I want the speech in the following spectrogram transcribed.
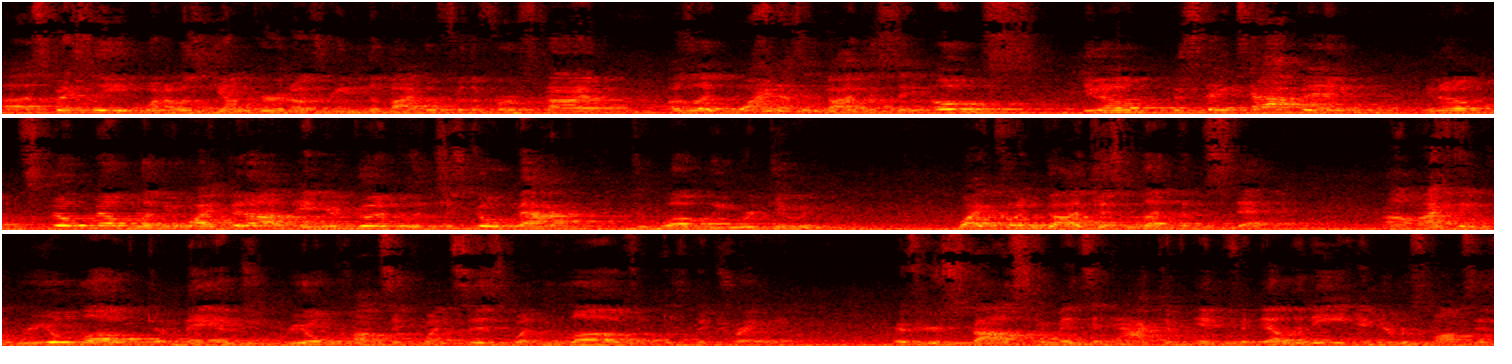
uh, especially when I was younger and I was reading the Bible for the first time, I was like, why doesn't God just say, oops, you know, mistakes happen, you know, spilled milk, let me wipe it up, and you're good, let's just go back to what we were doing. Why couldn't God just let them stay? Um, I think real love demands real consequences when love is betrayed. If your spouse commits an act of infidelity and your response is,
